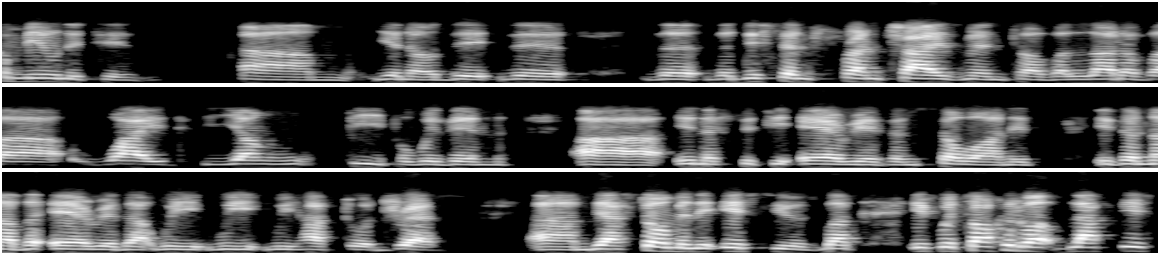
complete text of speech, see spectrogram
communities. Um, you know, the the the the disenfranchisement of a lot of uh, white young people within uh, inner city areas and so on is is another area that we we we have to address. Um, there are so many issues, but if we're talking about black is-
